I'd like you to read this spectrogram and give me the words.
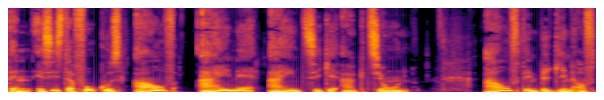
denn es ist der Fokus auf eine einzige Aktion. Auf den Beginn, auf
